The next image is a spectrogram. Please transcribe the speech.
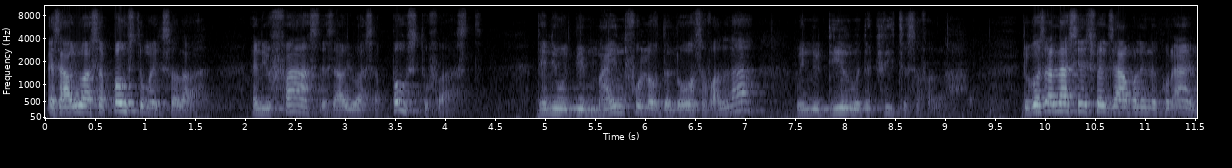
that's how you are supposed to make salah and you fast as how you are supposed to fast, then you would be mindful of the laws of Allah when you deal with the creatures of Allah. Because Allah says, for example, in the Quran,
